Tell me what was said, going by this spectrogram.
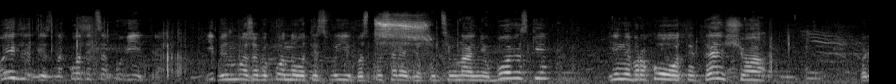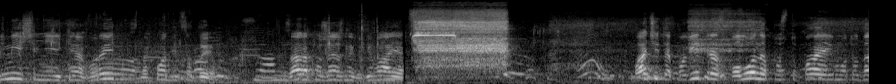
вигляді знаходиться повітря. І він може виконувати свої безпосередньо функціональні обов'язки і не враховувати те, що приміщенні, яке горить, знаходиться дим. Зараз пожежник вдіває. Бачите, повітря з балона поступає йому туди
